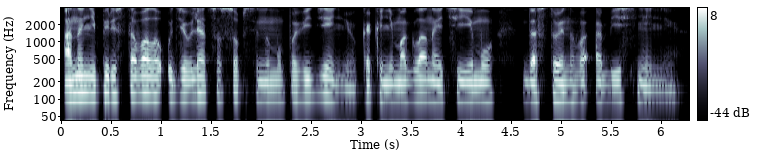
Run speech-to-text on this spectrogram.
Она не переставала удивляться собственному поведению, как и не могла найти ему достойного объяснения.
